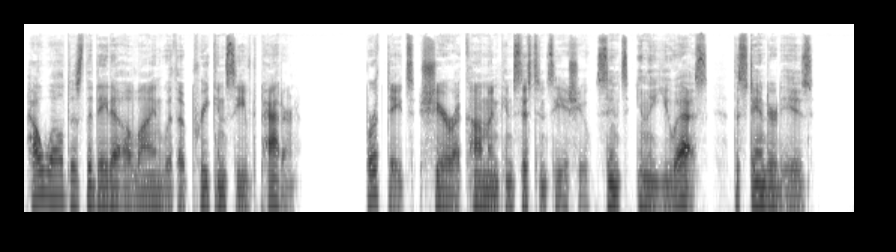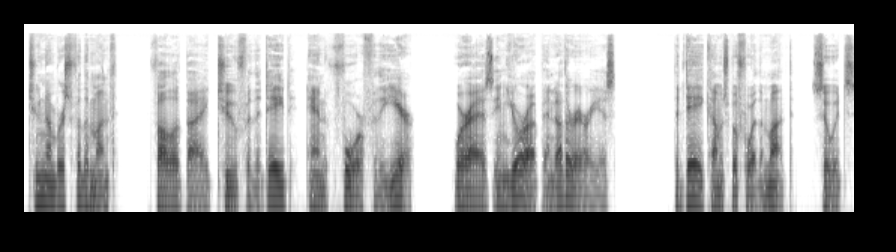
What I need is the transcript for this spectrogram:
How well does the data align with a preconceived pattern? Birth dates share a common consistency issue, since in the US, the standard is two numbers for the month, followed by two for the date and four for the year, whereas in Europe and other areas, the day comes before the month, so it's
